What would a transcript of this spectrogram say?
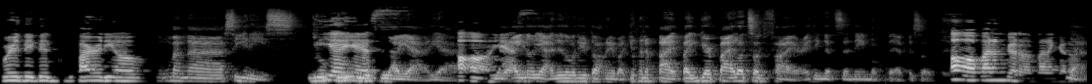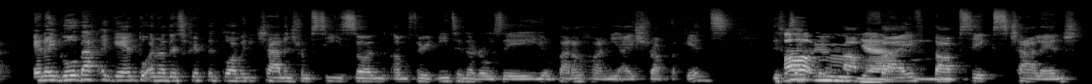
where they did the parody of, Yung mga series, group, Yeah, group, yes. group, yeah, yeah. uh-uh, Yeah, yeah. I know, yeah, I know what you're talking about. Yung kind of pi- pi- your pilots on fire. I think that's the name of the episode. Oo, parang ganon, parang ganon. Yeah. And I go back again to another scripted comedy challenge from season um 13 in a Rose, yung parang Honey I Shrunk the Kids. This was like Oh, the mm, top yeah. five, Mm. top six challenge.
